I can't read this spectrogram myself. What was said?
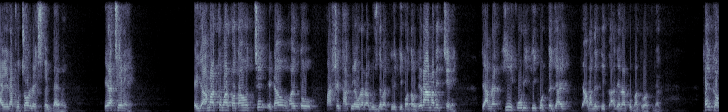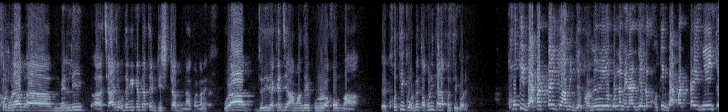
আর এরা প্রচণ্ড রেসপেক্ট দেয় ভাই। এরা চেনে। এই যে আমার তোমার কথা হচ্ছে এটাও হয়তো পাশে থাকলে ওরা বুঝতে পারছে কি কথা হচ্ছে। এরা আমাদের চেনে যে আমরা কি করি কি করতে যাই আমাদের কি কাজ এনার খুব ভালো জানে ভাই তখন তখন ওরা মেনলি চায় যে ওদেরকে কেউ যাতে ডিস্টার্ব না করে। মানে ওরা যদি দেখে যে আমাদের কোনো রকম ক্ষতি করবে তখনই তারা ক্ষতি করে। ক্ষতির ব্যাপারটাই তো আমি আমি বললাম এনার্জি আমরা ক্ষতির ব্যাপারটাই নিয়েই তো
